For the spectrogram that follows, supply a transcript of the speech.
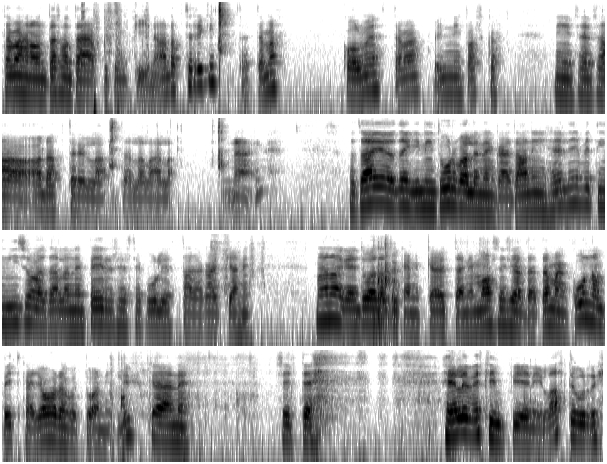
tämähän on, tässä on tää pitun Kiina-adapterikin, tai tämä kolme, tämä pinni paska, niin sen saa adapterilla tällä lailla näin. No tää ei ole jotenkin niin turvallinenkaan, tää on niin helvetin iso ja tällainen perseestä kuljettaa ja kaikkea, niin mä en oikein tuota tykännyt käyttää, niin mä ostin sieltä tämän kunnon pitkän johdon, kun tuo niin lyhkäinen. Sitten helvetin pieni laturi.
